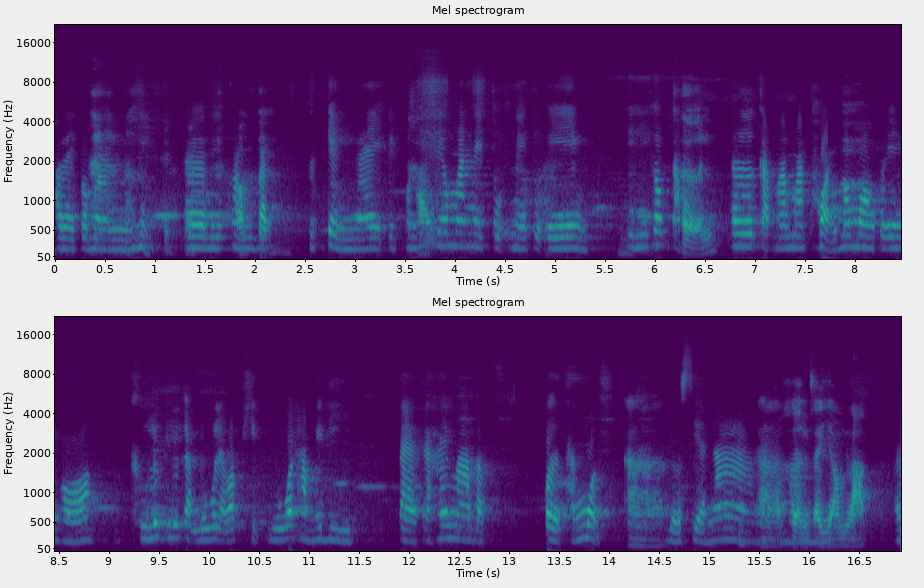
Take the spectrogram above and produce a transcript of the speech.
อะไรประมาณนี้ เออมีความแบบคือเก่งไง เป็นคนครับที่เชื่อมั่นในตัวในตัวเอง ทีนี้ก็กลับ เขิน เออกลับมามาถอยมามองตัวเองอ๋อคือลึกๆกันรู้แหละว่าผิดรู้ว่าทำไม่ดี แต่จะให้มาแบบเปิดทั้งหมด อ่าเดี๋ยวเสียหน้าอ่าอะไรประมาณเขินจะยอมรับ เอ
